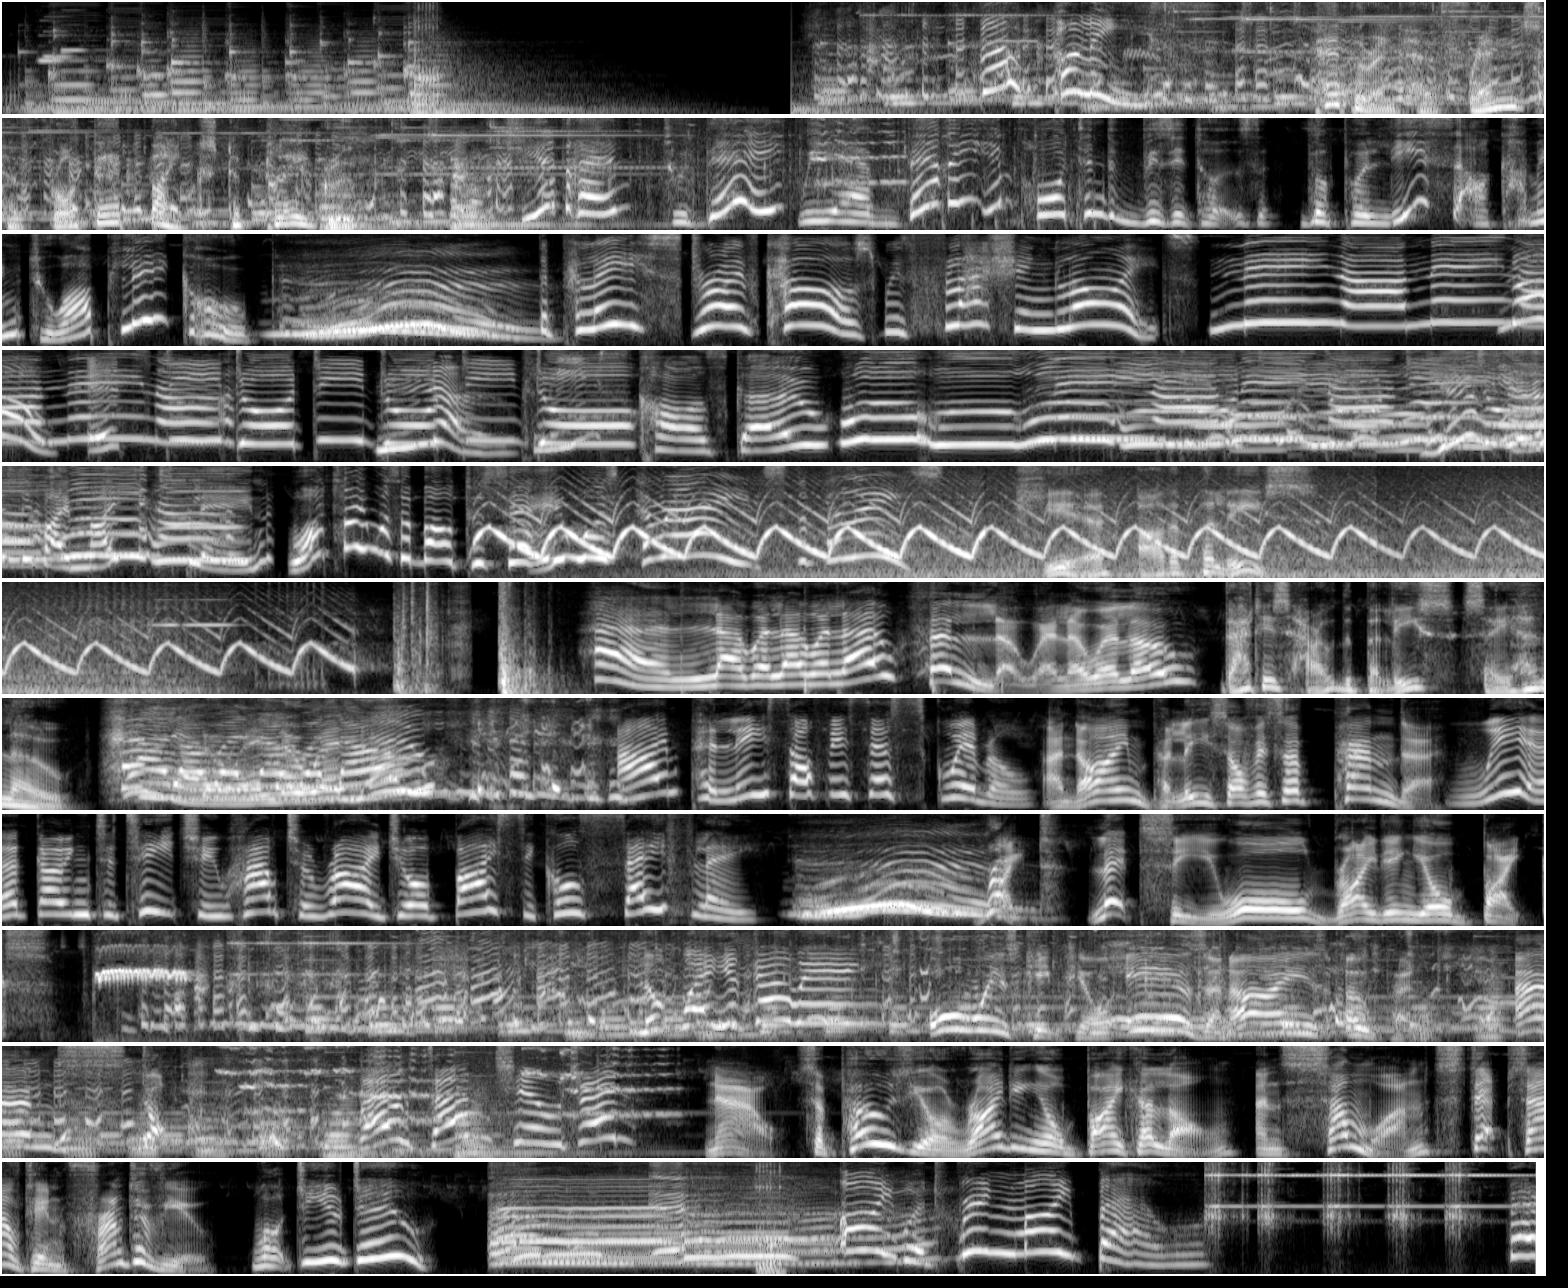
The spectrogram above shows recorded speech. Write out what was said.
police! Peppa and her friends have brought their bikes to playgroup. Children, today we have very important visitors. The police are coming to our playgroup. The police drive cars with flashing lights. Nina, Nina, no, it's dee-door, dee-door, no, dee-door. police cars go woo, woo, woo, Nina, Yes, yes, if I might explain, what I was about to say was... Hooray, it's the police! Here are the police. Hello, hello, hello. Hello, hello, hello. That is how the police say hello. Hello, hello, hello. I'm Police Officer Squirrel. And I'm Police Officer Panda. We're going to teach you how to ride your bicycles safely. Right, let's see you all riding your bikes. Look where you're going. Always keep your ears and eyes open. And stop. Well done, children. Now, suppose you're riding your bike along and someone steps out in front of you. What do you do? I would ring my bell.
